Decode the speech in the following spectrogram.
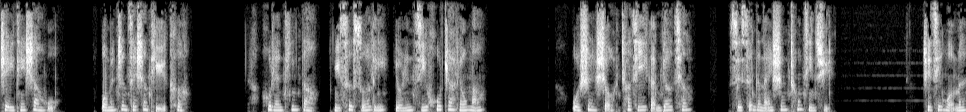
这一天上午，我们正在上体育课，忽然听到女厕所里有人急呼抓流氓。我顺手抄起一杆标枪，随三个男生冲进去。只见我们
